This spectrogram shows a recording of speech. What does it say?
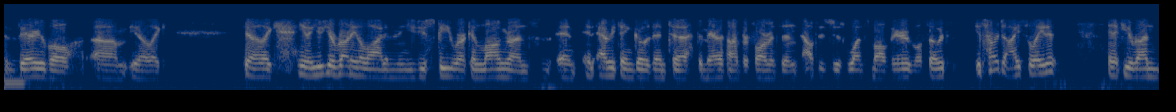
variable. Um, you know, like you know, like you know, you, are running a lot, and then you do speed work and long runs, and, and everything goes into the marathon performance. And altitude is just one small variable, so it's it's hard to isolate it. And if you run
